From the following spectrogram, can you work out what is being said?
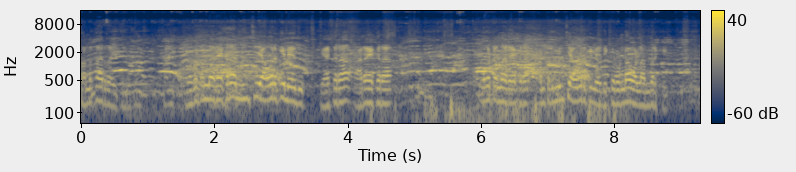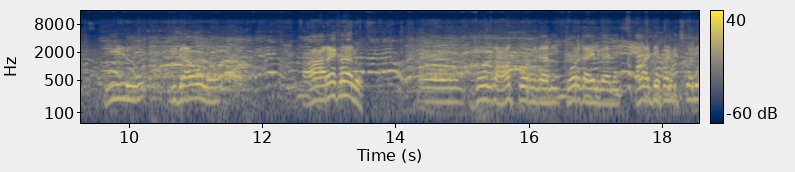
సన్నకారు రైతులు. ఒకటిన్నర ఎకరా మించి ఎవరికి లేదు. ఎకరా అర ఎకరా ఒకటిన్నర ఎకరా అంతకు మించి ఎవరికి లేదు. ఇక్కడ ఉన్న వాళ్ళందరికీ. వీళ్ళు ఈ గ్రామంలో ఆ అర ఎకరాలు ఆ, ఆకుకూరలు కానీ కూరగాయలు కానీ అలాంటివి పండించుకొని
